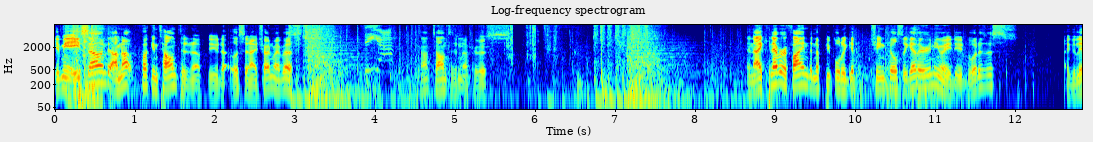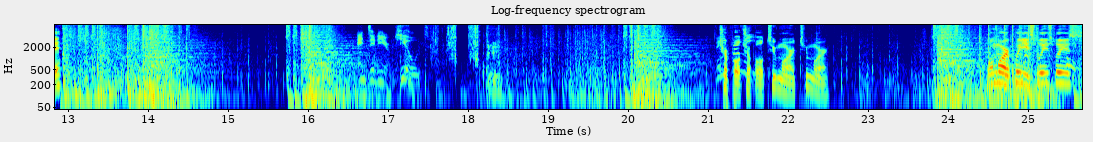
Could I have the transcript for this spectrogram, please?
Give me a sound. I'm not fucking talented enough, dude. Listen, I tried my best. Not talented enough for this. And I can never find enough people to get chain kills together anyway, dude. What is this? Ugly. Engineer killed. Triple, triple. Two more, two more. One more, please, please, please.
